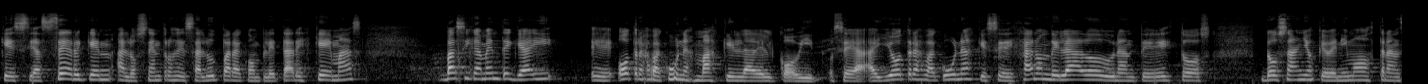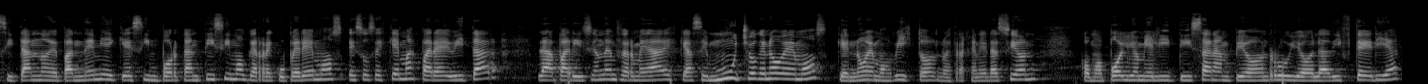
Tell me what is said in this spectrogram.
que se acerquen a los centros de salud para completar esquemas. Básicamente que hay eh, otras vacunas más que la del COVID. O sea, hay otras vacunas que se dejaron de lado durante estos dos años que venimos transitando de pandemia y que es importantísimo que recuperemos esos esquemas para evitar la aparición de enfermedades que hace mucho que no vemos, que no hemos visto nuestra generación, como poliomielitis, sarampión, rubiola, difteria,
